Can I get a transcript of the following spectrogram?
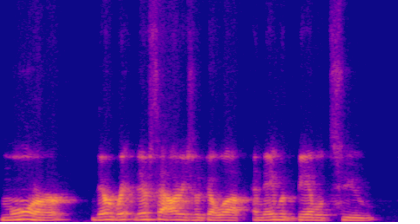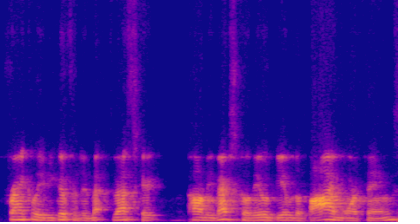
more, their, their salaries would go up and they would be able to, frankly, be good for the domestic economy of Mexico. They would be able to buy more things,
